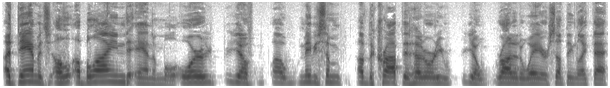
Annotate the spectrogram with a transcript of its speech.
a damaged, a, a blind animal, or you know, uh, maybe some of the crop that had already you know rotted away, or something like that.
